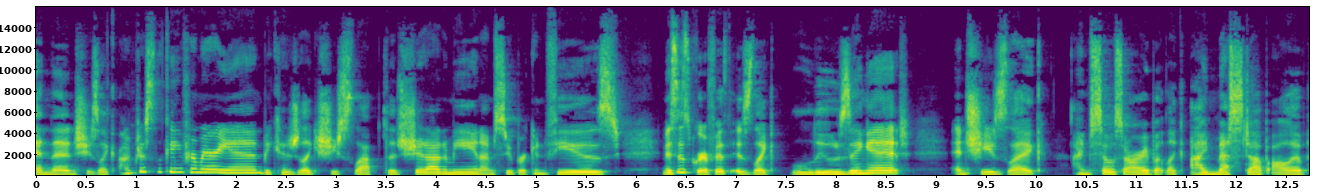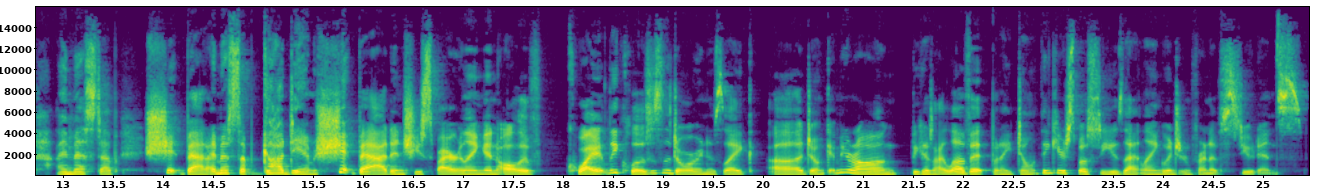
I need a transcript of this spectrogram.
And then she's like, "I'm just looking for Marianne because like she slapped the shit out of me, and I'm super confused." Mrs. Griffith is like losing it, and she's like, I'm so sorry, but like I messed up, Olive. I messed up shit bad. I messed up goddamn shit bad. And she's spiraling, and Olive quietly closes the door and is like, uh, don't get me wrong, because I love it, but I don't think you're supposed to use that language in front of students.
